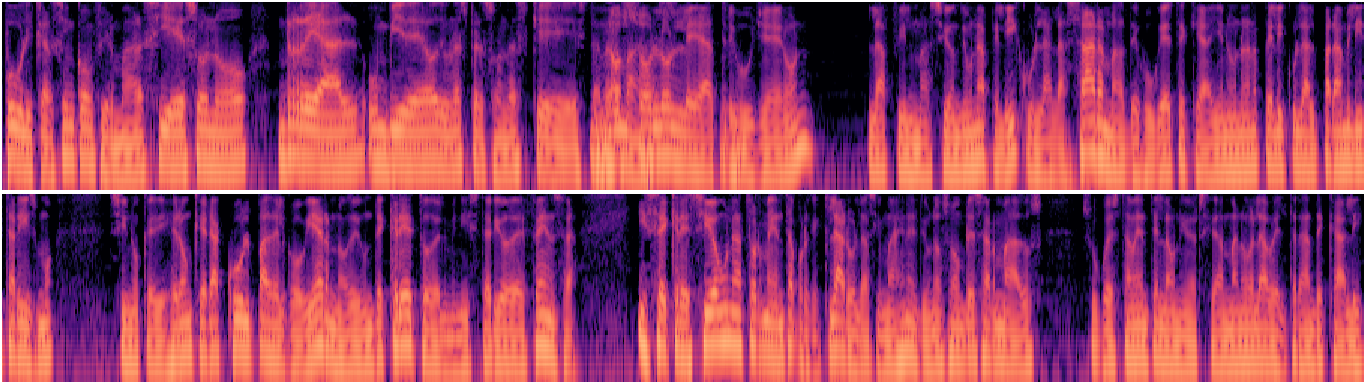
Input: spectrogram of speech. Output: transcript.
publicar sin confirmar si es o no real un video de unas personas que están no solo le atribuyeron la filmación de una película, las armas de juguete que hay en una película al paramilitarismo, sino que dijeron que era culpa del gobierno, de un decreto del Ministerio de Defensa. Y se creció una tormenta porque, claro, las imágenes de unos hombres armados, supuestamente en la Universidad Manuela Beltrán de Cali,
